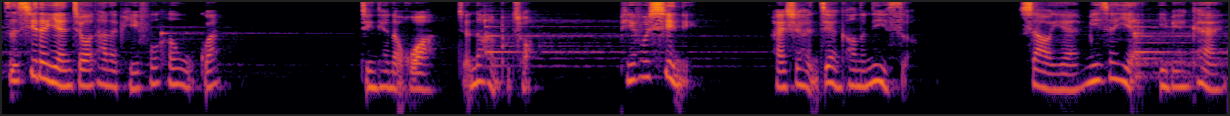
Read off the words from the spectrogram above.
仔细的研究她的皮肤和五官。今天的货真的很不错，皮肤细腻，还是很健康的腻色。少言眯着眼，一边看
